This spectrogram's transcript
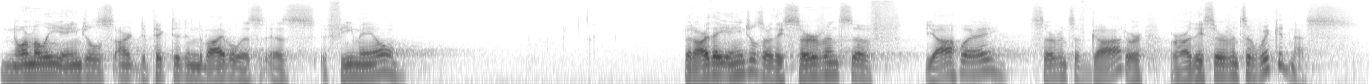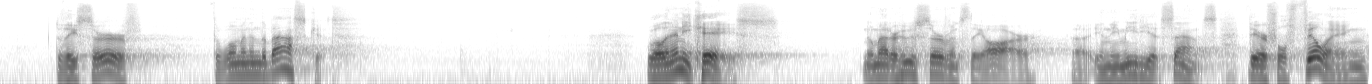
normally angels aren't depicted in the Bible as, as female. But are they angels? Are they servants of Yahweh, servants of God, or, or are they servants of wickedness? Do they serve the woman in the basket? Well, in any case, no matter whose servants they are, uh, in the immediate sense, they are fulfilling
